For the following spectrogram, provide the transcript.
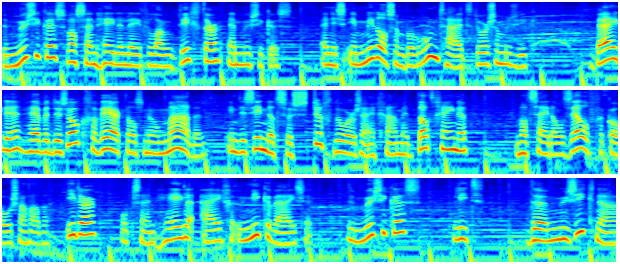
De muzikus was zijn hele leven lang dichter en muzikus en is inmiddels een beroemdheid door zijn muziek. Beiden hebben dus ook gewerkt als nomaden, in de zin dat ze stug door zijn gegaan met datgene wat zij dan zelf gekozen hadden, ieder op zijn hele eigen unieke wijze. De muzikus liet de muziek na,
